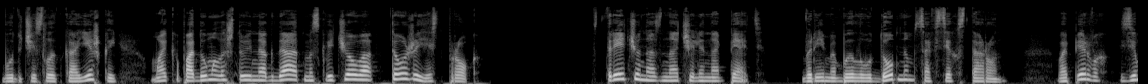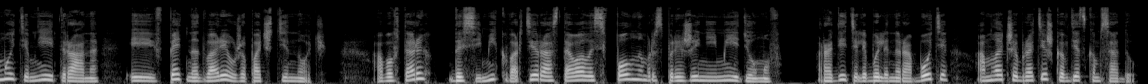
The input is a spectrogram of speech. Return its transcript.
Будучи сладкоежкой, Майка подумала, что иногда от Москвичева тоже есть прок. Встречу назначили на пять. Время было удобным со всех сторон. Во-первых, зимой темнеет рано, и в пять на дворе уже почти ночь. А во-вторых, до семи квартира оставалась в полном распоряжении медиумов. Родители были на работе, а младший братишка в детском саду.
